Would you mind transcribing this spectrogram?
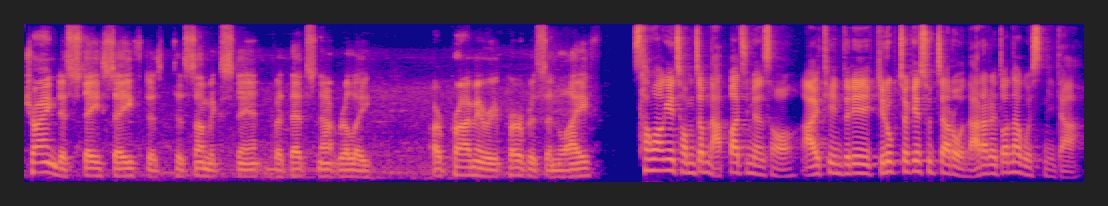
trying to stay safe to, to some extent, but that's not really our primary purpose in life. 상황이 점점 나빠지면서 IT인들이 기록적인 숫자로 나라를 떠나고 있습니다.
